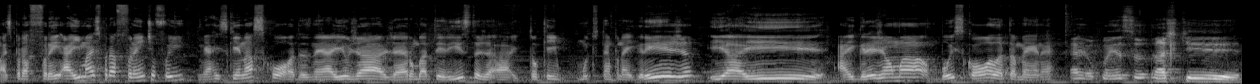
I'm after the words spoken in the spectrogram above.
mais para frente, aí mais para frente eu fui me arrisquei nas cordas, né? Aí eu já, já era um baterista, já toquei muito tempo na igreja e aí a igreja é uma boa escola também, né? É, eu conheço, acho que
